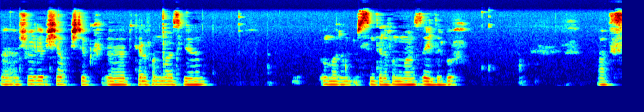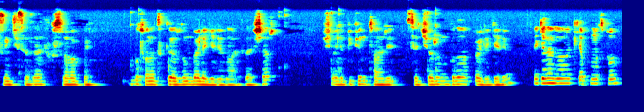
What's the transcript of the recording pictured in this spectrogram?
Ee, şöyle bir şey yapmıştık. Ee, bir telefon numarası girelim. Umarım sizin telefon numaranız değildir bu. Artık sizinkisi de kusura bakmayın. Butona tıklıyordum böyle geliyordu arkadaşlar. Şöyle bir gün tarih seçiyorum. Bu da böyle geliyor. E genel olarak yapımız bu.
